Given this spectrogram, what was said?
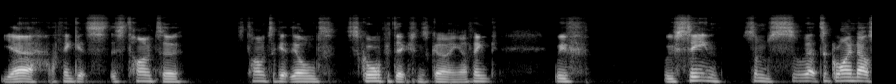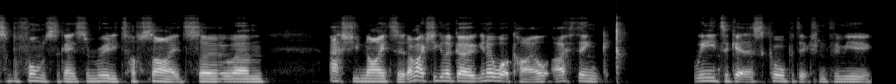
yeah, I think it's it's time to it's time to get the old score predictions going. I think we've we've seen some we had to grind out some performances against some really tough sides. So um, Ash United, I'm actually going to go. You know what, Kyle? I think we need to get a score prediction from you.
